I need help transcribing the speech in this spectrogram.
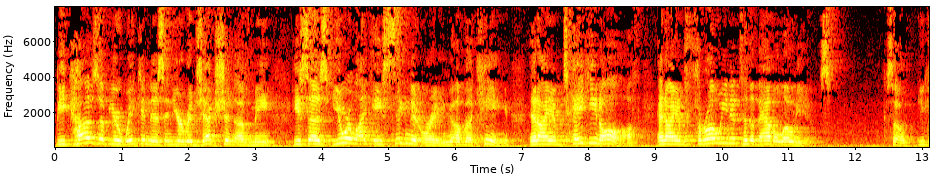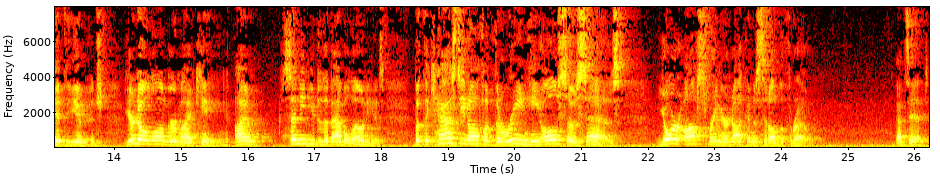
because of your wickedness and your rejection of me, he says, You are like a signet ring of a king that I am taking off and I am throwing it to the Babylonians. So you get the image. You're no longer my king. I am sending you to the Babylonians. But the casting off of the ring, he also says, your offspring are not going to sit on the throne. That's it.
